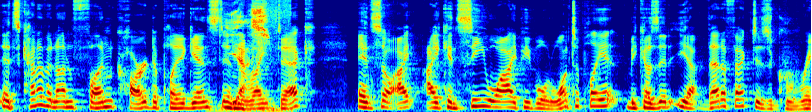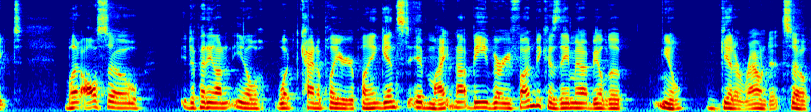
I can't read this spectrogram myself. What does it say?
It's kind of an unfun card to play against in Yes. the right deck. And so I, I can see why people would want to play it because it yeah, that effect is great. But also depending on, you know, what kind of player you're playing against, it might not be very fun because they may not be able to, you know, get around it. So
